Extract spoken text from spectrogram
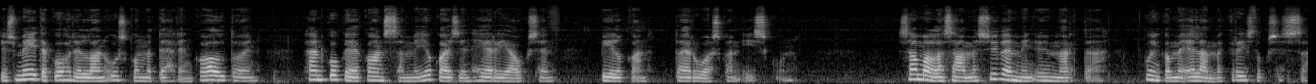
Jos meitä kohdellaan uskomme tähden kaltoin, hän kokee kanssamme jokaisen herjauksen, pilkan tai ruoskan iskun. Samalla saamme syvemmin ymmärtää, kuinka me elämme Kristuksessa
